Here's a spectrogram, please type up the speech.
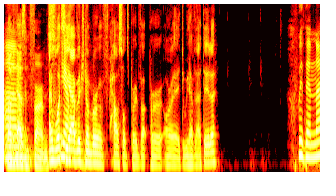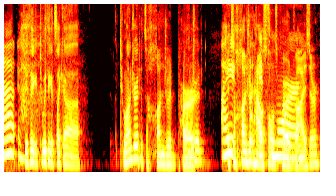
Eleven um, firms. And what's the average number of households per per RA? Do we have that data? within that, Do you think do we think it's like a 200? it's a hundred per. 100? I It's a hundred it's households per advisor.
